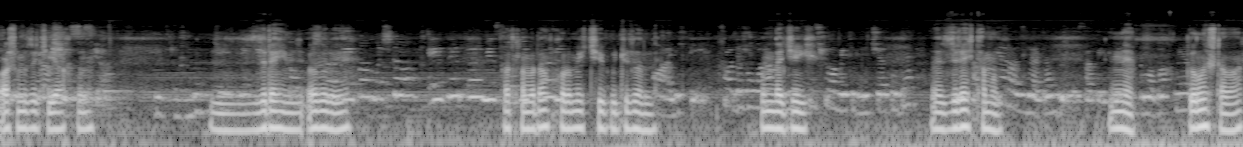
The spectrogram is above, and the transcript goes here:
Başımızı giyək bunu. Zirehimiz ölürük. Patlamadan koruma içi bu güzeldir. Bunu da giy. E, Zireh tamam. Ne? Kılınç da var.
